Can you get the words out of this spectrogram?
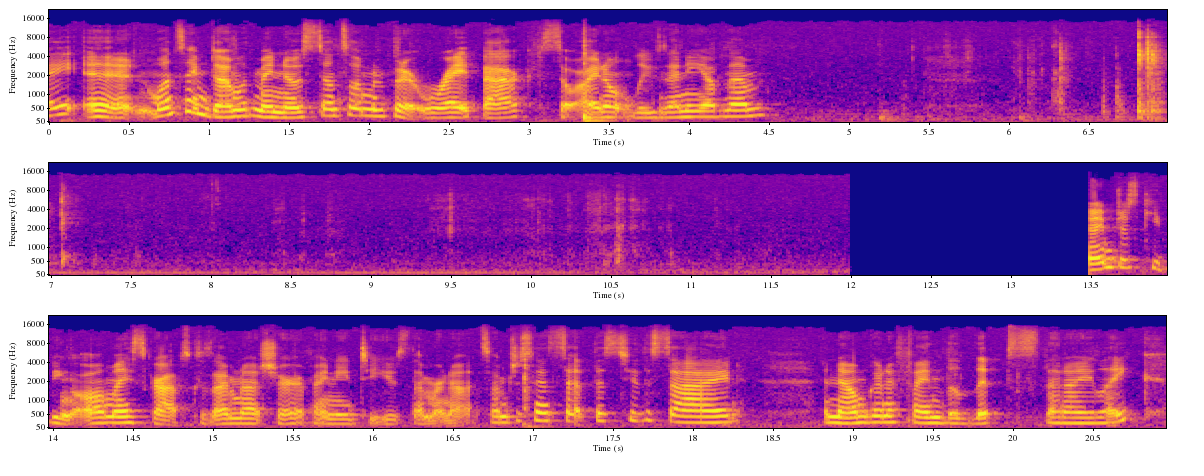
Okay, and once I'm done with my nose stencil, I'm going to put it right back so I don't lose any of them. I'm just keeping all my scraps because I'm not sure if I need to use them or not. So I'm just going to set this to the side. And now I'm going to find the lips that I like.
